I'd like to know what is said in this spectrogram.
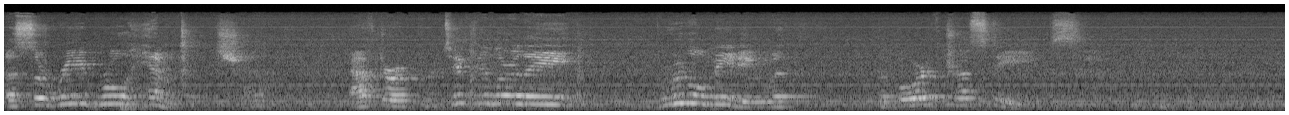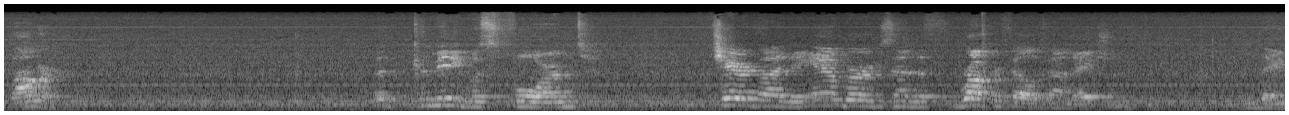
A cerebral hemorrhage after a particularly brutal meeting with the Board of Trustees. Bummer. A committee was formed, chaired by the Annenbergs and the Rockefeller Foundation. They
